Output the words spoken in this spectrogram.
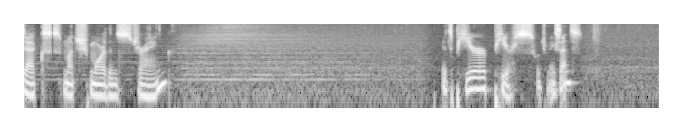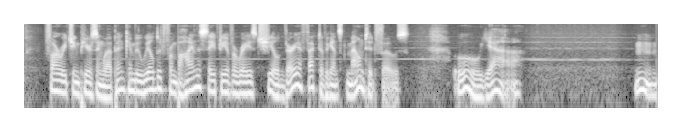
dex much more than strength. It's pure pierce, which makes sense. Far-reaching piercing weapon can be wielded from behind the safety of a raised shield, very effective against mounted foes. Ooh, yeah. Hmm.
